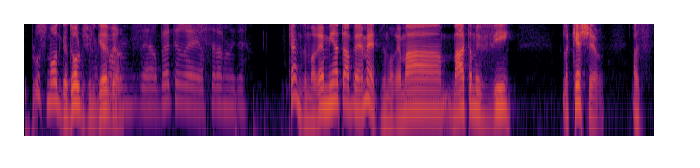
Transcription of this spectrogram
זה פלוס מאוד גדול בשביל גבר. נכון, זה הרבה יותר אה, עושה לנו את זה. כן, זה מראה מי אתה באמת, זה מראה מה, מה אתה מביא לקשר. אז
